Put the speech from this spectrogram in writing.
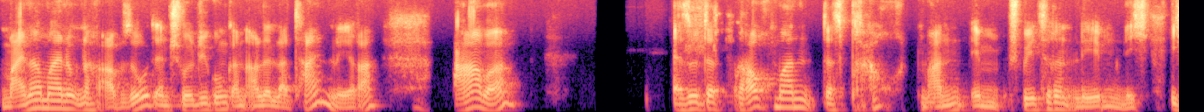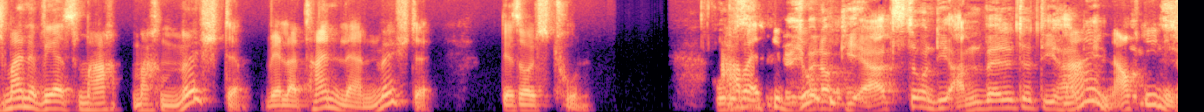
meiner Meinung nach absurd. Entschuldigung an alle Lateinlehrer. Aber also das braucht man, das braucht man im späteren Leben nicht. Ich meine, wer es mach, machen möchte, wer Latein lernen möchte, der soll es tun. Gut, aber es gibt so noch die Ärzte und die Anwälte, die halt. Nein, auch die nicht.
